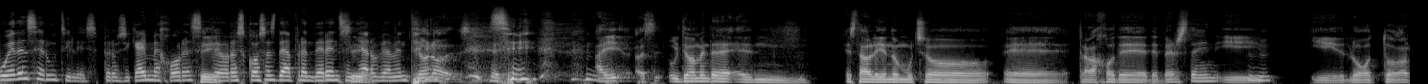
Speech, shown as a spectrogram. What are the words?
pueden ser útiles, pero sí que hay mejores y peores cosas de aprender a enseñar, obviamente. No, no. Sí. hay, últimamente he estado leyendo mucho eh, trabajo de, Bernstein y, y, luego todo,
